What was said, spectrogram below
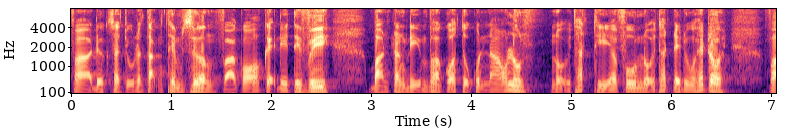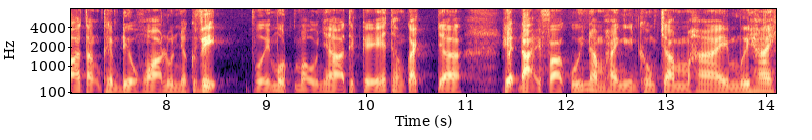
và được gia chủ đã tặng thêm giường và có kệ để tivi, bàn trang điểm và có tủ quần áo luôn. Nội thất thì à, full nội thất đầy đủ hết rồi và tặng thêm điều hòa luôn nha quý vị với một mẫu nhà thiết kế theo cách uh, hiện đại và cuối năm 2022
